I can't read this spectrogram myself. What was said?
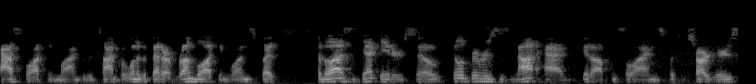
pass blocking lines at the time, but one of the better run blocking ones. But for the last decade or so, Philip Rivers has not had good offensive lines with the Chargers.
